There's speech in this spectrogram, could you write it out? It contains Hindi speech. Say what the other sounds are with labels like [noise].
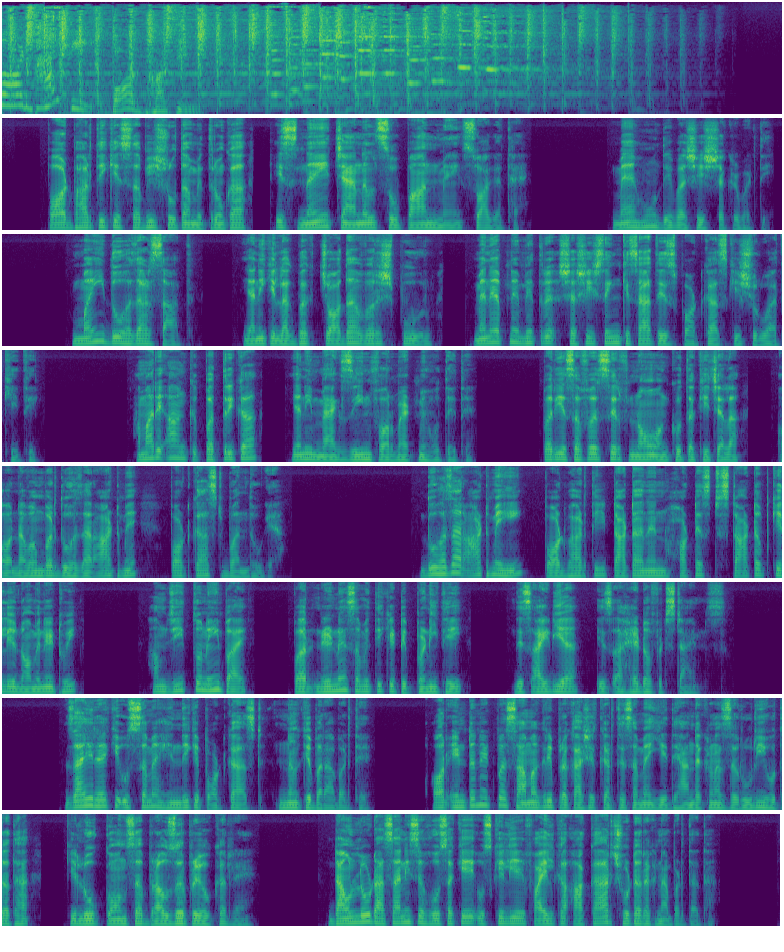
पौड भारती पौड भारती पौड भारती के सभी श्रोता मित्रों का इस नए चैनल सोपान में स्वागत है। मैं हूँ देवाशीष चक्रवर्ती। मई 2007 यानी कि लगभग 14 वर्ष पूर्व, मैंने अपने मित्र शशि सिंह के साथ इस पॉडकास्ट की शुरुआत की थी। हमारे अंक पत्रिका, यानी मैगजीन फॉर्मेट में होते थे। पर यह सफ़र सिर्फ़ नौ अंकों तक ही चला और नवंबर 2008 में पॉडकास्ट बंद हो गया। 2008 में ही pod Bharati Tata NEN hottest startup के लिए नॉमिनेट हुई। हम जीत तो नहीं पाए, पर निर्णय समिति की टिप्पणी थी this idea is ahead of its times ज़ाहिर है कि उस समय हिंदी के पॉडकास्ट न के बराबर थे, और इंटरनेट पर सामग्री प्रकाशित करते समय ये ध्यान रखना ज़रूरी होता था कि लोग कौन सा ब्राउज़र प्रयोग कर रहे हैं। डाउनलोड आसानी से हो सके, उसके लिए फ़ाइल का आकार छोटा रखना पड़ता था।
